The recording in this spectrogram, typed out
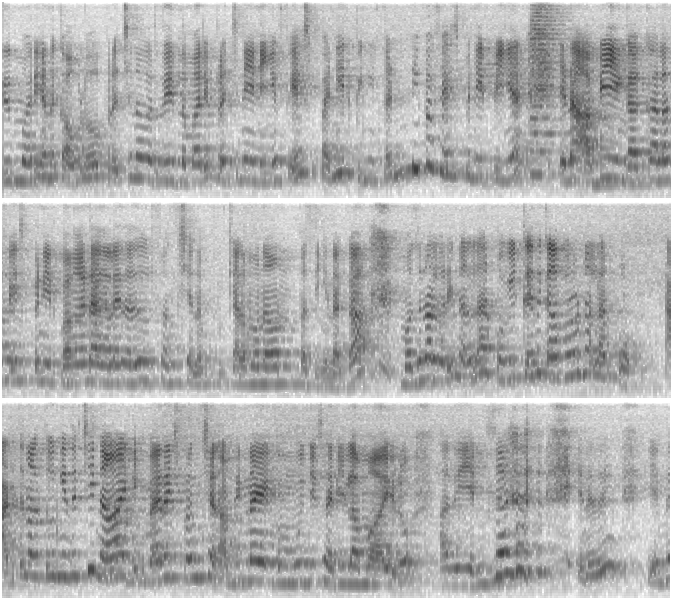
இது மாதிரி எனக்கு அவ்வளோ பிரச்சனை வருது. இந்த மாதிரி பிரச்சனையை நீங்கள் ஃபேஸ் பண்ணியிருப்பீங்க. கண்டிப்பாக ஃபேஸ் பண்ணியிருப்பீங்க. ஏன்னா அபி எங்கள் அக்காலாம் ஃபேஸ் பண்ணியிருப்பாங்க. நாங்களாம் ஏதாவது ஒரு ஃபங்க்ஷன் கிளம்புனோம்னு பார்த்தீங்கன்னாக்கா முத நாள் வரையும் நல்லா இருப்போம். வீட்டிலேருந்து கிளம்புறோம் நல்லா இருப்போம். அடுத்த நாள் தூங்கி எழுந்திரிச்சு நான் இன்னைக்கு மேரேஜ் ஃபங்க்ஷன் அப்படின்னா எங்கள் மூஞ்சி சரியில்லாமல் ஆயிரும். அது என்ன? என்னது? எந்த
